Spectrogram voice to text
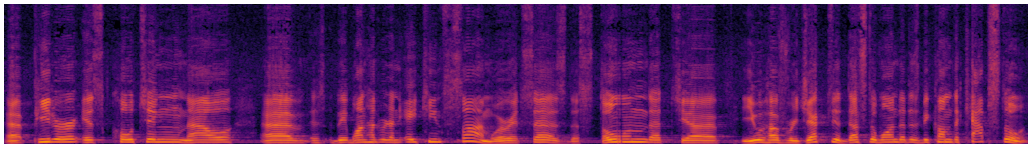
Uh, Peter is quoting now uh, the 118th Psalm, where it says, The stone that uh, you have rejected, that's the one that has become the capstone.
